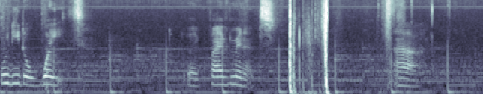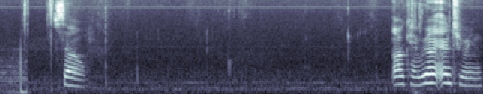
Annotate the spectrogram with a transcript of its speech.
We need to wait like five minutes. Ah. So. Okay, we are entering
